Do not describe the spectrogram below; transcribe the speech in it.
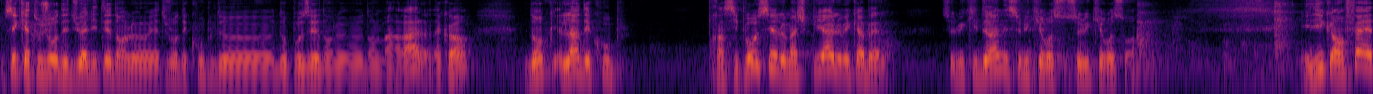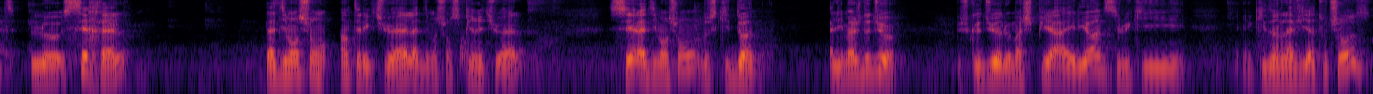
On sait qu'il y a toujours des dualités dans le, il y a toujours des couples d'opposés dans le dans le Maharal, d'accord? Donc l'un des couples principaux c'est le mashpia et le mekabel, celui qui donne et celui qui reçoit. Il dit qu'en fait le sechel la dimension intellectuelle, la dimension spirituelle, c'est la dimension de ce qui donne, à l'image de Dieu. Puisque Dieu est le Mashpia Elion, celui qui, qui donne la vie à toute chose,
